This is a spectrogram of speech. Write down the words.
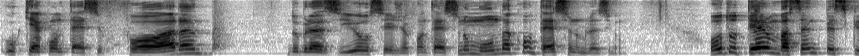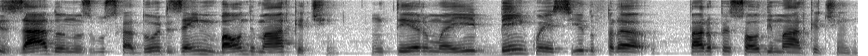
o que acontece fora do Brasil, ou seja, acontece no mundo, acontece no Brasil. Outro termo bastante pesquisado nos buscadores é inbound marketing, um termo aí bem conhecido para, para o pessoal de marketing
